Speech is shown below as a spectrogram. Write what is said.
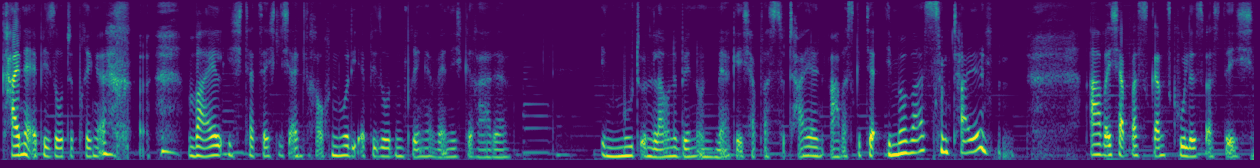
keine Episode bringe, weil ich tatsächlich einfach auch nur die Episoden bringe, wenn ich gerade in Mut und Laune bin und merke, ich habe was zu teilen. Aber es gibt ja immer was zum Teilen. Aber ich habe was ganz Cooles, was dich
